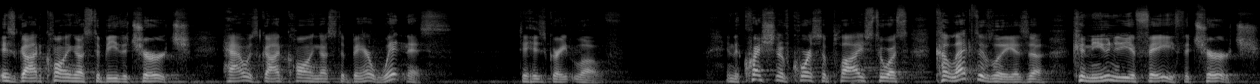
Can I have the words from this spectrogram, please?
is God calling us to be the church? How is God calling us to bear witness to his great love? And the question, of course, applies to us collectively as a community of faith, a church.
